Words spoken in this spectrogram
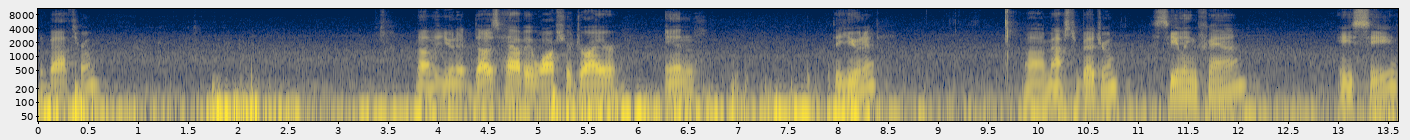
the bathroom. Now the unit does have a washer dryer in the unit. Uh, master bedroom, ceiling fan, AC,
